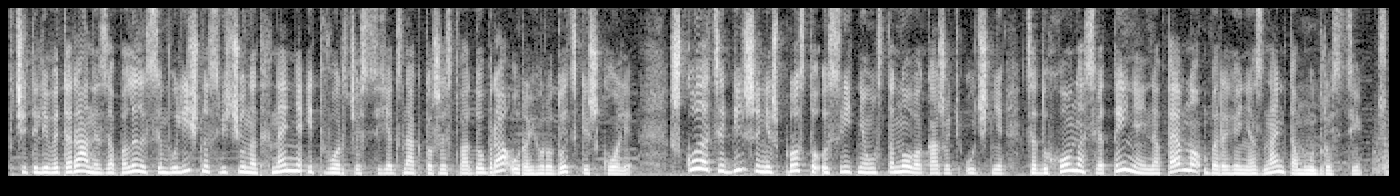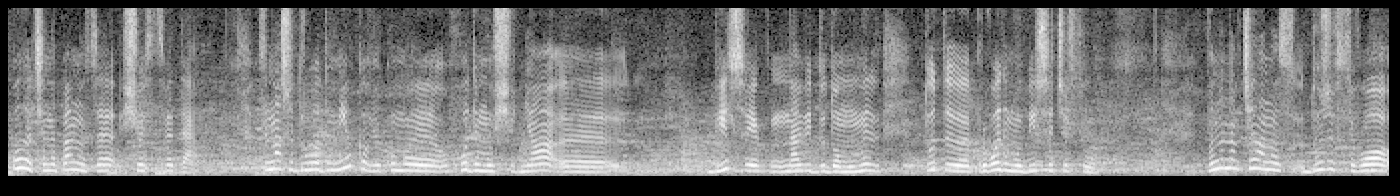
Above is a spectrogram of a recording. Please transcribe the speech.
Вчителі-ветерани запалили символічну свічу натхнення і творчості як знак торжества добра у Райгородоцькій школі. Школа це більше ніж просто освітня установа, кажуть учні. Це духовна святиня і, напевно, берегиня знань та мудрості. Школа чи напевно це щось святе. Це наша друга домівка, в яку ми ходимо щодня е, більше, як навіть додому. Ми тут е, проводимо більше часу. Вона навчила нас дуже всього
